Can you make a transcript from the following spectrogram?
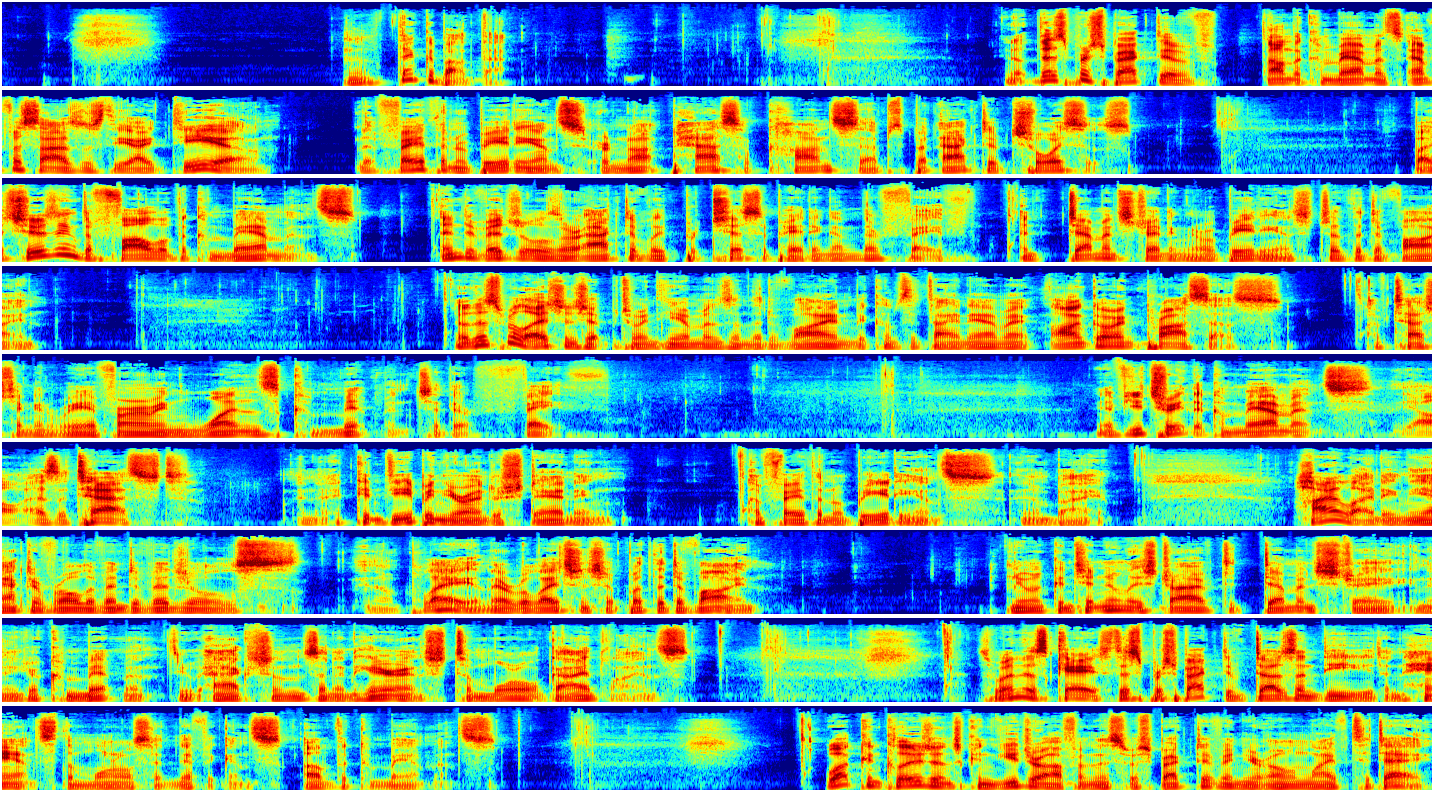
You know, think about that. You know, this perspective on the commandments emphasizes the idea that faith and obedience are not passive concepts, but active choices. By choosing to follow the commandments, individuals are actively participating in their faith and demonstrating their obedience to the divine. Now, this relationship between humans and the divine becomes a dynamic, ongoing process of testing and reaffirming one's commitment to their faith. If you treat the commandments, y'all, as a test, and it can deepen your understanding of faith and obedience by highlighting the active role of individuals, you know, play in their relationship with the divine. You know, continually strive to demonstrate, you know, your commitment through actions and adherence to moral guidelines. So, in this case, this perspective does indeed enhance the moral significance of the commandments. What conclusions can you draw from this perspective in your own life today?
